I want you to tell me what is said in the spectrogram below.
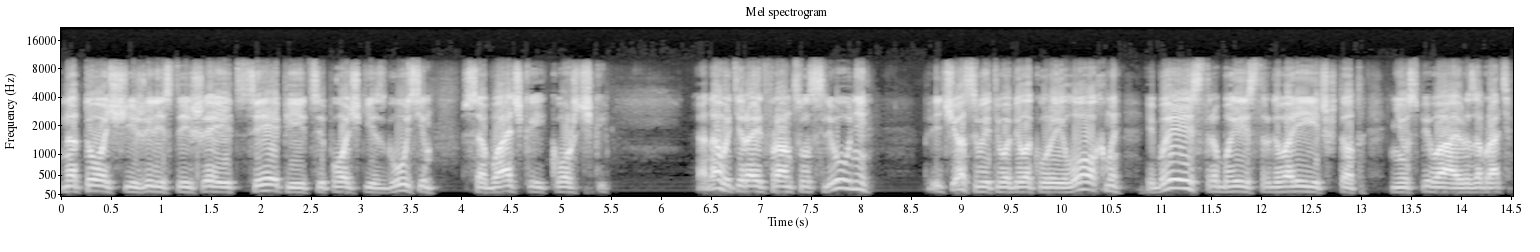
на тощей жилистой шее цепи и цепочки с гусем, собачкой и кошечкой. Она вытирает Францу слюни, причесывает его белокурые лохмы и быстро-быстро говорит что-то, не успеваю разобрать.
